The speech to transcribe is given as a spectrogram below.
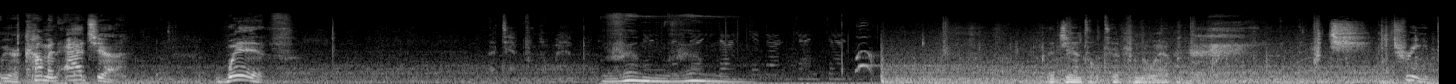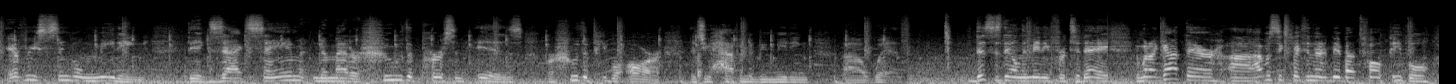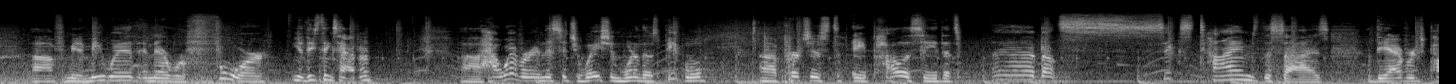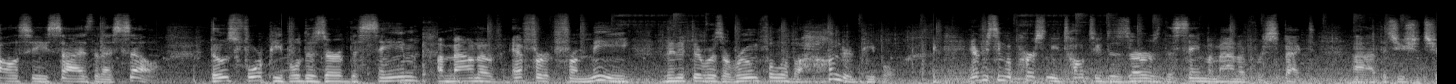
We are coming at you with a tip from the web. Vroom, vroom. A gentle tip from the web. Treat every single meeting the exact same no matter who the person is or who the people are that you happen to be meeting uh, with. This is the only meeting for today. And when I got there, uh, I was expecting there to be about 12 people uh, for me to meet with, and there were four. You know, these things happen. Uh, however, in this situation, one of those people uh, purchased a policy that's uh, about six times the size of the average policy size that I sell. Those four people deserve the same amount of effort from me than if there was a room full of a hundred people. Every single person you talk to deserves the same amount of respect uh, that you should show.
